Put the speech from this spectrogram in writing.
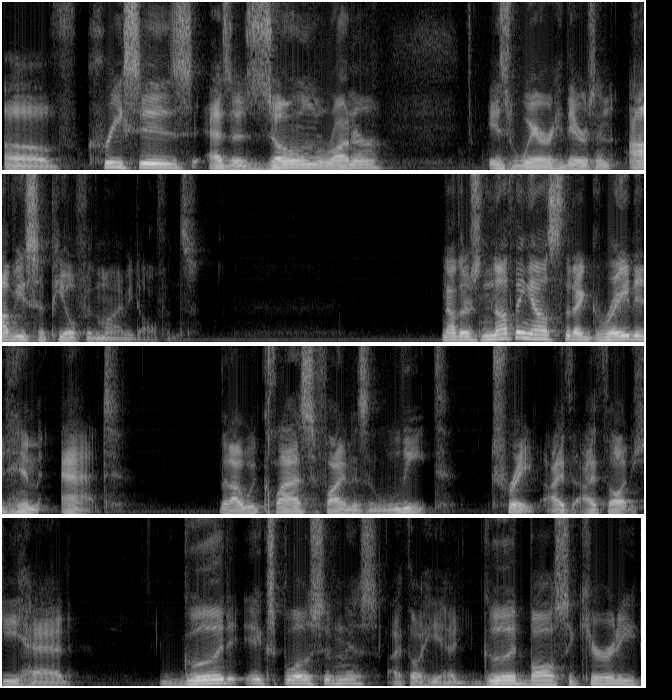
of creases as a zone runner is where there's an obvious appeal for the Miami Dolphins. Now, there's nothing else that I graded him at that I would classify as elite trait. I, I thought he had good explosiveness. I thought he had good ball security.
